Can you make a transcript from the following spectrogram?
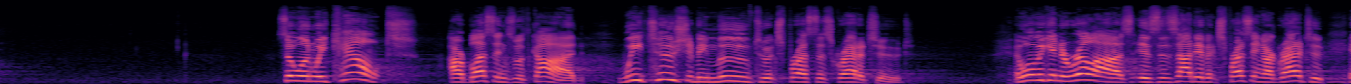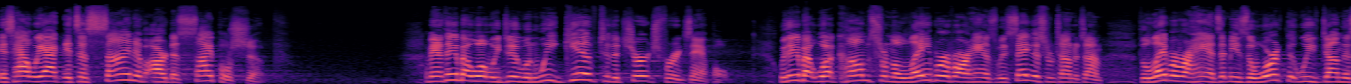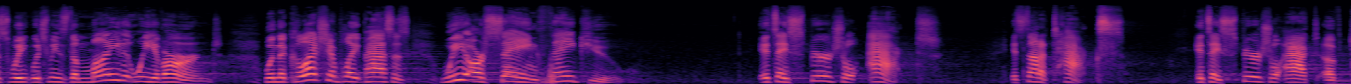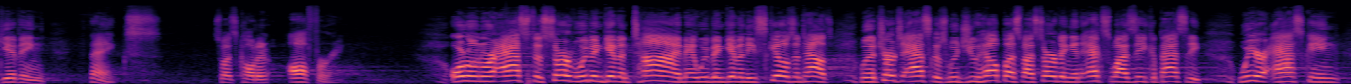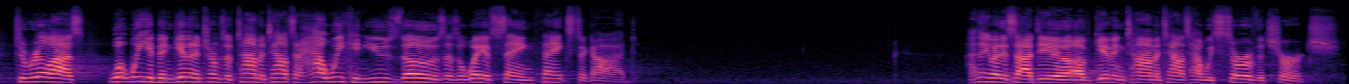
So when we count our blessings with God, we too should be moved to express this gratitude. And what we begin to realize is this idea of expressing our gratitude is how we act. It's a sign of our discipleship. I mean, I think about what we do when we give to the church, for example. We think about what comes from the labor of our hands. We say this from time to time the labor of our hands. That means the work that we've done this week, which means the money that we have earned. When the collection plate passes, we are saying thank you. It's a spiritual act, it's not a tax. It's a spiritual act of giving thanks. So it's called an offering. Or when we're asked to serve, when we've been given time and we've been given these skills and talents, when the church asks us, Would you help us by serving in XYZ capacity? We are asking to realize what we have been given in terms of time and talents and how we can use those as a way of saying thanks to God. I think about this idea of giving time and talents, how we serve the church.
